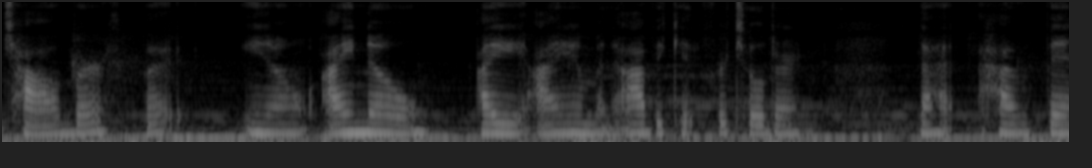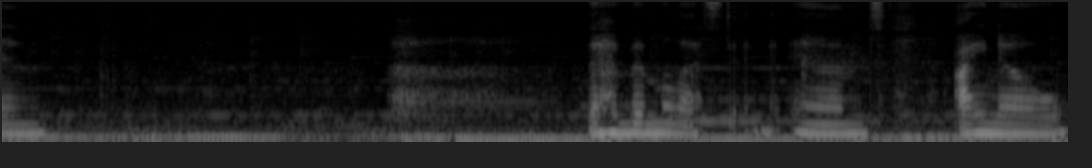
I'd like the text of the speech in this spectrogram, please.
childbirth, but you know, I know I I am an advocate for children that have been that have been molested. And I know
